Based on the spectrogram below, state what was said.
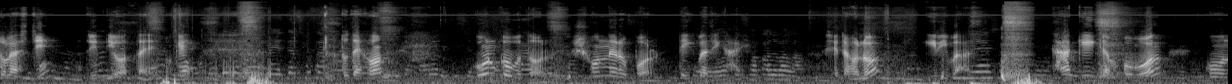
চলে আসছি দ্বিতীয় অধ্যায়ে ওকে তো দেখো কোন কবুতর শূন্যের উপর টিকবাজি খায়? সেটা হলো গিরিবাস। খাকি ক্যাম্পবল কোন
